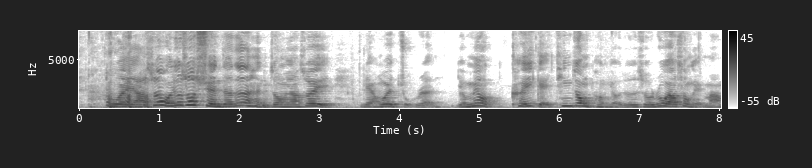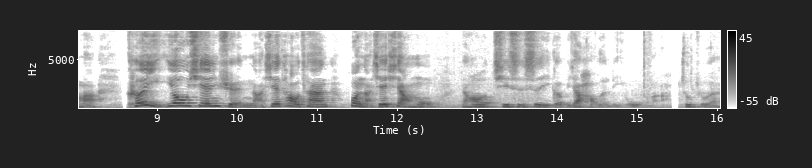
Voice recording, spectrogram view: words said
对呀、所以我就说选择真的很重要。所以两位主任有没有可以给听众朋友，就是说如果要送给妈妈，可以优先选哪些套餐或哪些项目，然后其实是一个比较好的礼物嘛？朱主任，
